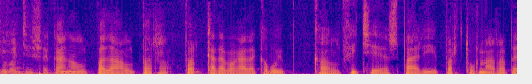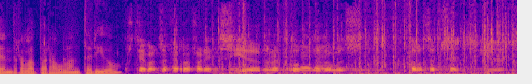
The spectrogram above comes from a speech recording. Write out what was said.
Jo vaig aixecant el pedal per, per cada vegada que vull que el fitxer es pari per tornar a reprendre la paraula anterior. Vostè abans ha fet referència, ha donat compte de les, de les absències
